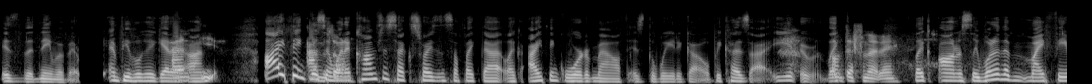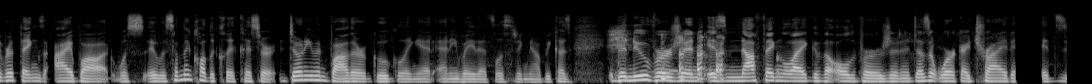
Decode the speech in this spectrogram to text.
is the name of it, and people could get it And, on. yeah. I think, listen, when it comes to sex toys and stuff like that, like I think word of mouth is the way to go because I, you know, oh, like, definitely. like honestly, one of the my favorite things I bought was it was something called the Click Kisser. Don't even bother googling it. Anybody that's listening now, because the new version is nothing like the old version. It doesn't work. I tried it. It's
